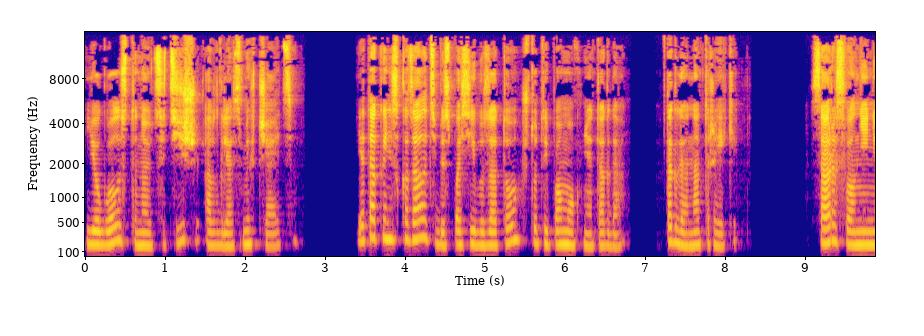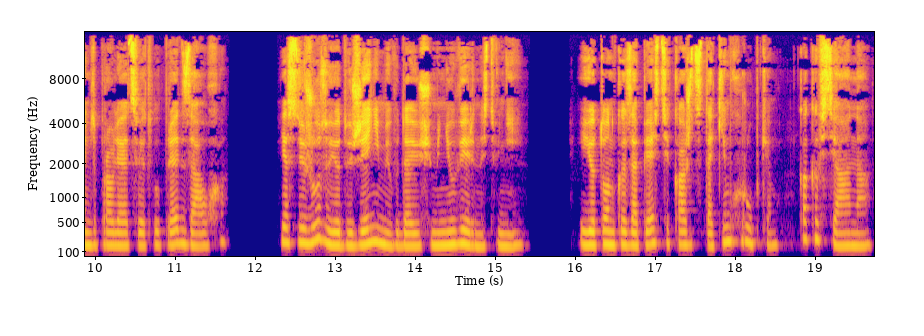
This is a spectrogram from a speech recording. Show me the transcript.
Ее голос становится тише, а взгляд смягчается. Я так и не сказала тебе спасибо за то, что ты помог мне тогда. Тогда на треке. Сара с волнением заправляет светлую прядь за ухо. Я слежу за ее движениями, выдающими неуверенность в ней. Ее тонкое запястье кажется таким хрупким, как и вся она.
